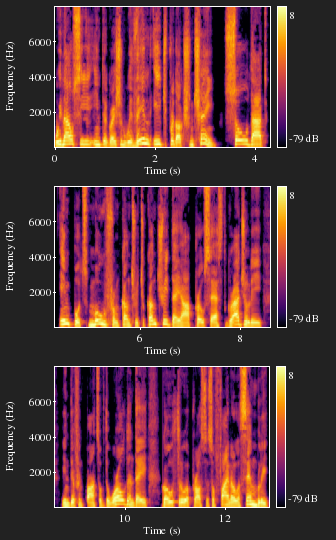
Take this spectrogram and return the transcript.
we now see integration within each production chain so that inputs move from country to country. They are processed gradually in different parts of the world and they go through a process of final assembly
